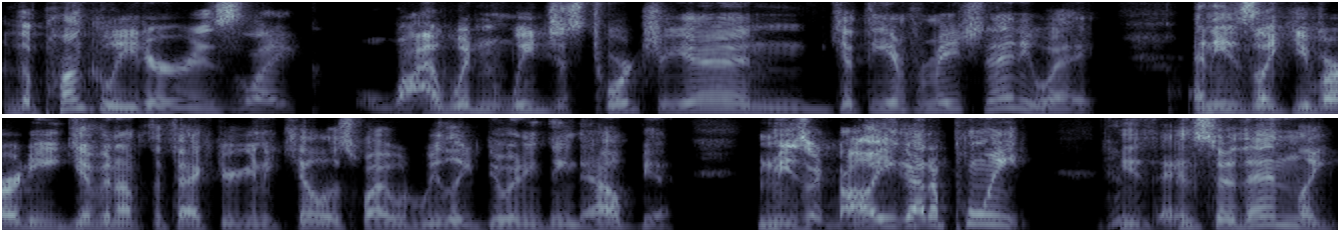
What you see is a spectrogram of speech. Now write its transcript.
the punk leader is like, Why wouldn't we just torture you and get the information anyway? And he's like, You've already given up the fact you're going to kill us. Why would we like do anything to help you? And he's like, Oh, you got a point. He's, and so then, like,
